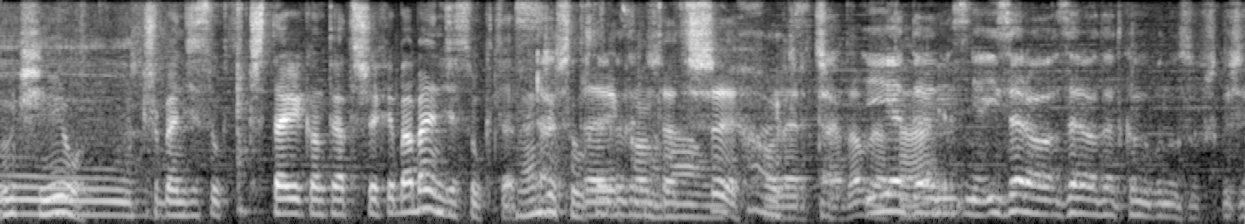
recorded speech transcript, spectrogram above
Wrócił. Czy będzie sukces? 4 kontra 3 chyba będzie sukces. Będzie sukces. 4 kontra No. 3, cholercia, Tak. dobra, I jeden, tak. nie, i zero, zero dodatkowych bonusów. Wszystko się,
